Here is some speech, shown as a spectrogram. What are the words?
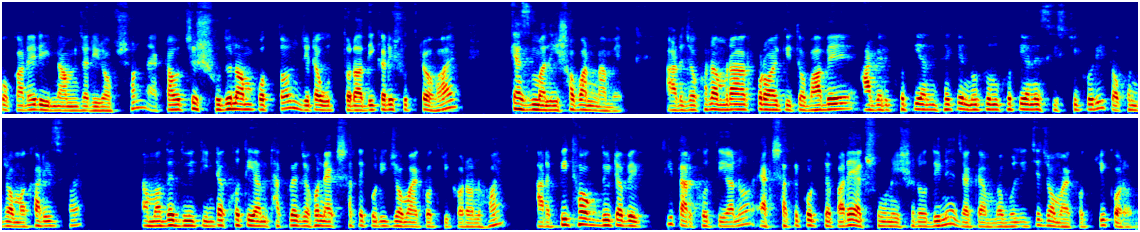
প্রকারের এই নামজারির অপশন একটা হচ্ছে শুধু নামপত্তন যেটা উত্তরাধিকারী সূত্রে হয় এজমালি সবার নামে। আর যখন আমরা ক্রয়কৃত ভাবে আগের খতিয়ান থেকে নতুন খতিয়ানের সৃষ্টি করি, তখন জমা খারিজ হয়। আমাদের দুই তিনটা খতিয়ান থাকলে যখন একসাথে করি, জমা একত্রীকরণ হয়। আর পৃথক দুইটা ব্যক্তি তার খতিয়ানও একসাথে করতে পারে একশো উনিশের অধীনে যাকে আমরা বলি যে জমা একত্রীকরণ।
